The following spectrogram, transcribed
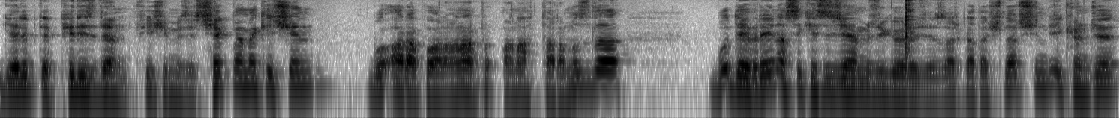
gelip de prizden fişimizi çekmemek için bu Arap ana, anahtarımızla bu devreyi nasıl keseceğimizi göreceğiz arkadaşlar. Şimdi ilk önce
